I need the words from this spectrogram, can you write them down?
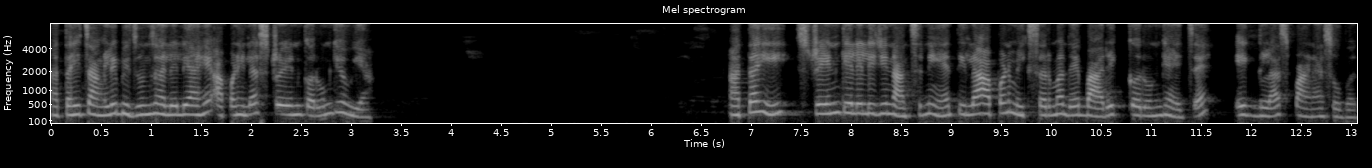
आता ही चांगली भिजून झालेली आहे. आपण हिला स्ट्रेन करून घेऊया. आता ही स्ट्रेन केलेली जी नाचणी आहे तिला आपण मिक्सरमध्ये बारीक करून घ्यायचंय एक ग्लास पाण्यासोबत.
